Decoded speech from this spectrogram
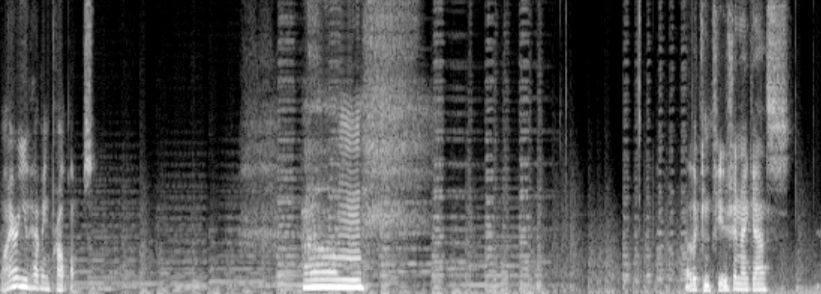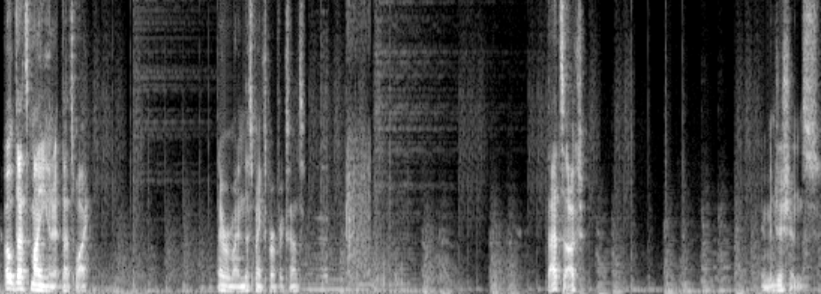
Why are you having problems? Um... Another confusion, I guess. Oh, that's my unit, that's why. Never mind, this makes perfect sense. That sucked. Magicians.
